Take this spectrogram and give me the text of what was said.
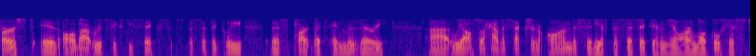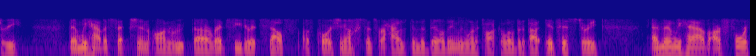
first is all about Route 66, specifically this part that's in Missouri. Uh, we also have a section on the city of Pacific and you know our local history. Then we have a section on Route, uh, Red Cedar itself. Of course, you know since we're housed in the building, we want to talk a little bit about its history. And then we have our fourth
